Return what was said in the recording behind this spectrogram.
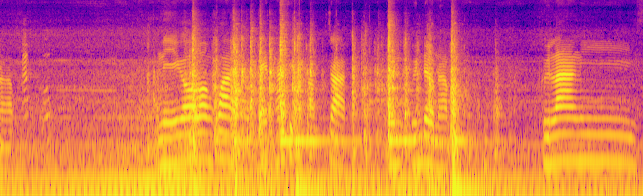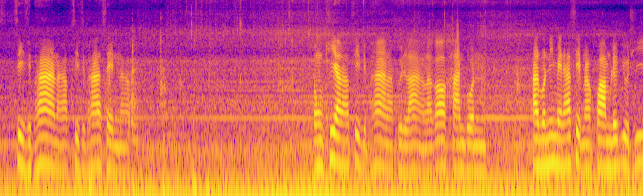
นะครับอันนี้ก็ล่องกว้างเมตรห้าสิบนะครับ จากพื้นพื้นเดิมนะครับ พื้นล่างนี่สี่สิบห้านะครับสี่สิบห้าเซนนะครับ ตรงเคียนะครับสี่สิบห้านะพื้นล่าง แล้วก็คานบนคานบนนี่เมตรห้าสิบนะ ความลึกอยู่ที่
